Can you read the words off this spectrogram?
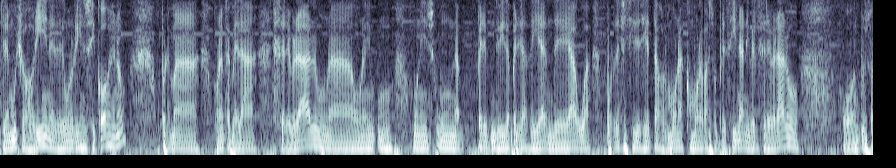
tiene muchos orígenes, desde un origen psicógeno, un problema, una enfermedad cerebral, una, una, un- una una per- debido a pérdidas de, de agua por déficit de ciertas hormonas como la vasopresina a nivel cerebral o, o incluso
